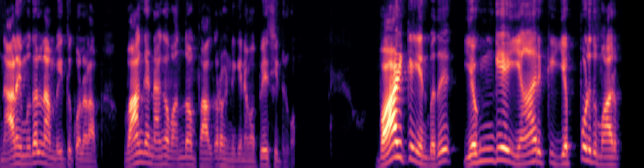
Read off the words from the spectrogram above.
நாளை முதல் நாம் வைத்துக்கொள்ளலாம் வாங்க நாங்கள் வந்தோம் பார்க்குறோம் இன்றைக்கி நம்ம பேசிகிட்டு இருக்கோம். வாழ்க்கை என்பது எங்கே யாருக்கு எப்பொழுது மாறும்?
